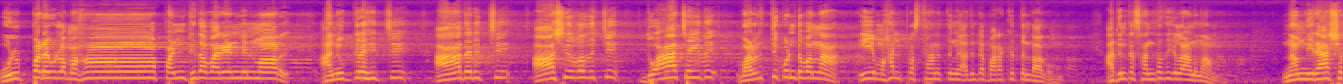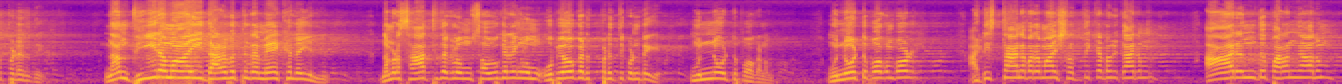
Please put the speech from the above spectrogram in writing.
ഉൾപ്പെടെയുള്ള മഹാപണ്ഡിത വരണ്യന്മാർ അനുഗ്രഹിച്ച് ആദരിച്ച് ആശീർവദിച്ച് ദ്വാ ചെയ്ത് വളർത്തിക്കൊണ്ടുവന്ന ഈ മഹൽ പ്രസ്ഥാനത്തിന് അതിന്റെ പറക്കത്തുണ്ടാകും. അതിന്റെ സന്തതികളാണ് നാം. നാം നിരാശപ്പെടരുത്. നാം ധീരമായി ദാഴ്വത്തിന്റെ മേഖലയിൽ നമ്മുടെ സാധ്യതകളും സൗകര്യങ്ങളും ഉപയോഗപ്പെടുത്തിക്കൊണ്ട് മുന്നോട്ട് പോകണം. മുന്നോട്ട് പോകുമ്പോൾ അടിസ്ഥാനപരമായി ശ്രദ്ധിക്കേണ്ട ഒരു കാര്യം ആരെന്ത് പറഞ്ഞാലും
